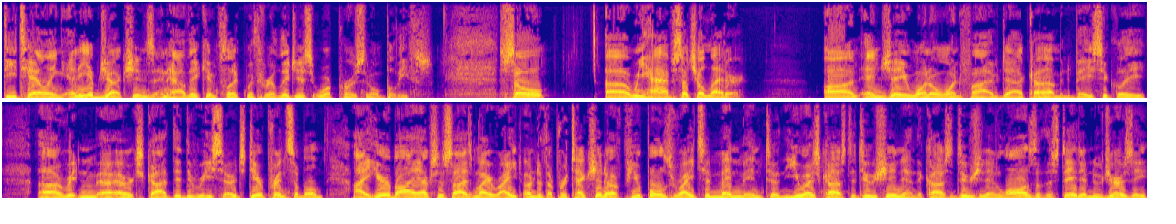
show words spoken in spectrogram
detailing any objections and how they conflict with religious or personal beliefs. So uh, we have such a letter on nj1015.com and basically uh, written uh, eric scott did the research. Dear principal i hereby exercise my right under the protection of pupils rights amendment in the u.s constitution and the constitution and laws of the state of new jersey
